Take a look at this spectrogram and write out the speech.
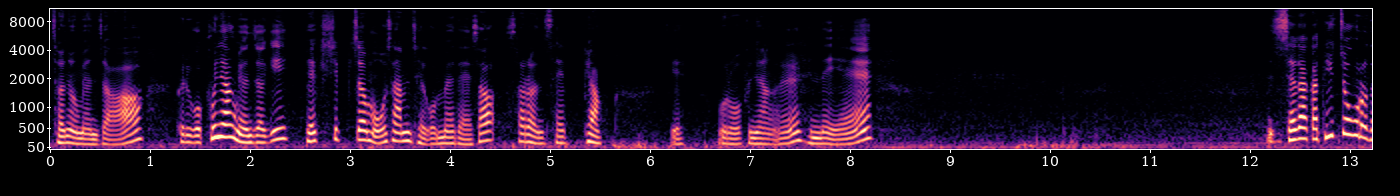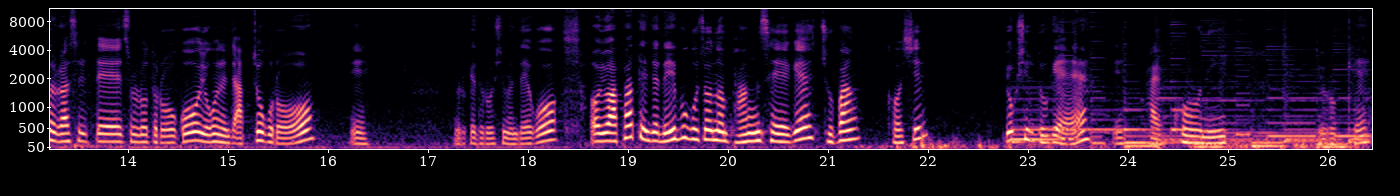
전용 면적 그리고 분양 면적이 110.53제곱미터에서 33평 예, 으로 분양을 했네. 예. 제가 아까 뒤쪽으로 들어갔을 때 절로 들어오고 요거는 이제 앞쪽으로 예. 이렇게 들어오시면 되고 어, 요 아파트 이제 내부 구조는 방 3개, 주방, 거실, 욕실 2개, 예, 발코니 이렇게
